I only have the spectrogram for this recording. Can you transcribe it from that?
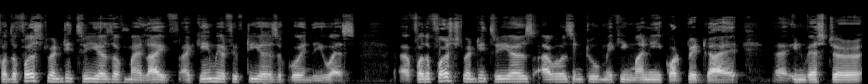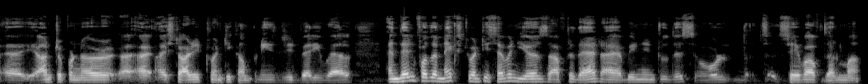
for the first twenty three years of my life I came year fifty years go in the U S Uh, for the first 23 years, I was into making money, corporate guy, uh, investor, uh, entrepreneur. I, I, started 20 companies, did very well. And then for the next 27 years after that, I have been into this whole seva of dharma.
